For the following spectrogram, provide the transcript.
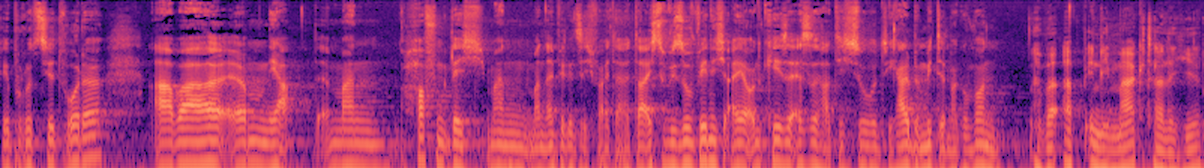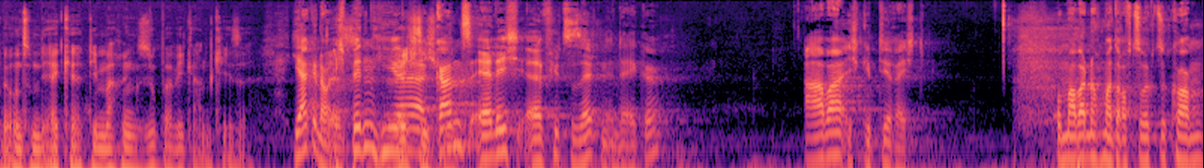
reproduziert wurde. Aber ähm, ja, man hoffentlich, man, man entwickelt sich weiter. Da ich sowieso wenig Eier und Käse esse, hatte ich so die halbe Miete immer gewonnen. Aber ab in die Markthalle hier bei uns um die Ecke, die machen super veganen Käse. Ja, genau. Das ich bin hier ganz gut. ehrlich äh, viel zu selten in der Ecke. Aber ich gebe dir recht. Um aber nochmal darauf zurückzukommen,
